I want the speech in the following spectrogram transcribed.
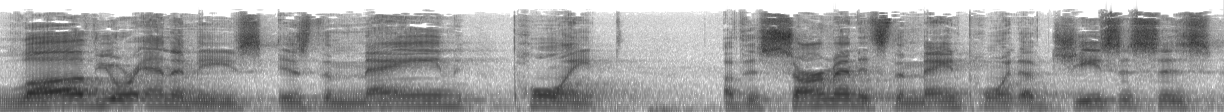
Love your enemies is the main point of this sermon. It's the main point of Jesus's,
